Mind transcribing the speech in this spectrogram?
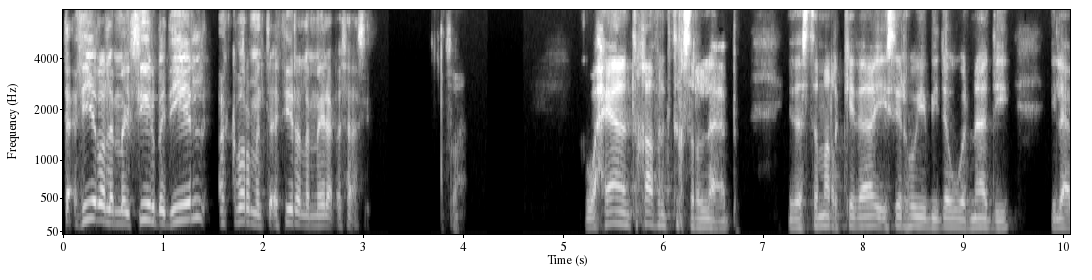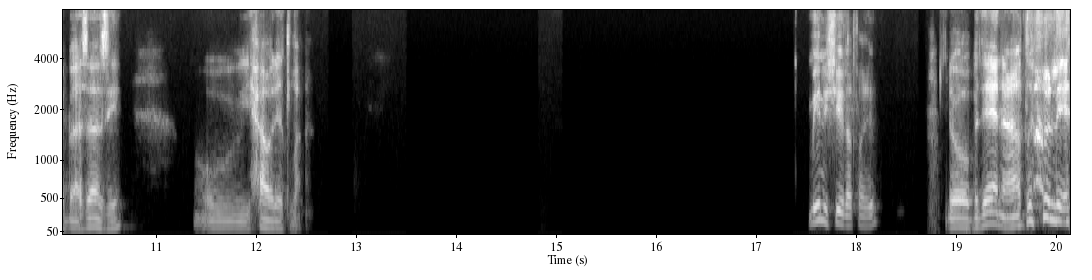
تأثيره لما يصير بديل أكبر من تأثيره لما يلعب أساسي. وأحيانا تخاف إنك تخسر اللاعب. إذا استمر كذا يصير هو يبي يدور نادي يلعبه أساسي ويحاول يطلع. مين يشيله طيب؟ لو بدينا على طول.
